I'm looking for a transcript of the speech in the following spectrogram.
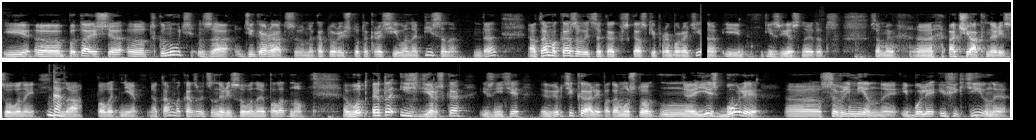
и э, пытаешься э, ткнуть за декорацию, на которой что-то красиво написано, да, а там оказывается, как в сказке про Буратино, и известно этот самый э, очаг нарисованный да. на полотне, а там оказывается нарисованное полотно. Вот это издержка, извините, вертикали, потому что э, есть более э, современные и более эффективные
